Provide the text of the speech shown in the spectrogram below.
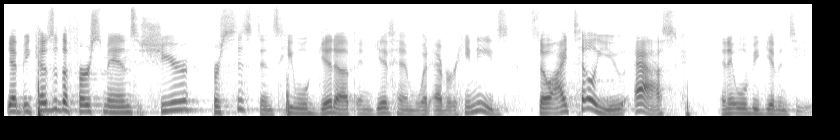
yet because of the first man's sheer persistence, he will get up and give him whatever he needs. So I tell you, ask, and it will be given to you.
